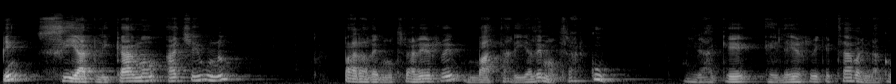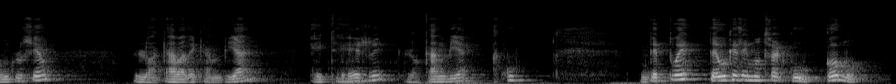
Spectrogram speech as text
Bien, si aplicamos H1, para demostrar R bastaría demostrar Q. Mira que el R que estaba en la conclusión lo acaba de cambiar, este R lo cambia a Q. Después tengo que demostrar Q. ¿Cómo?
